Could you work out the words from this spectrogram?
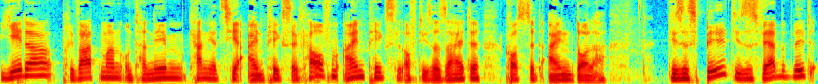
jeder Privatmann, Unternehmen kann jetzt hier ein Pixel kaufen. Ein Pixel auf dieser Seite kostet einen Dollar. Dieses Bild, dieses Werbebild,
